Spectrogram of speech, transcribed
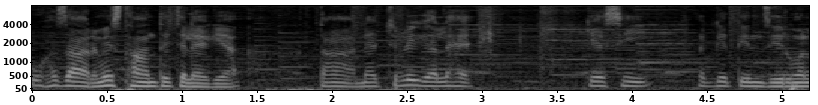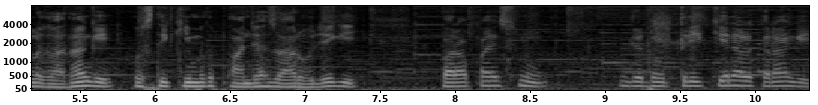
ਉਹ ਹਜ਼ਾਰਵੇਂ ਸਥਾਨ ਤੇ ਚਲਾ ਗਿਆ। ਤਾਂ ਨੈਚੁਰਲੀ ਗੱਲ ਹੈ ਕਿ ਅਸੀਂ ਅੱਗੇ ਤਿੰਨ ਜ਼ੀਰੋਆਂ ਲਗਾ ਦਾਂਗੇ ਉਸ ਦੀ ਕੀਮਤ 5000 ਹੋ ਜਾਏਗੀ। ਪਰ ਆਪਾਂ ਇਸ ਨੂੰ ਜਦੋਂ ਤਰੀਕੇ ਨਾਲ ਕਰਾਂਗੇ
